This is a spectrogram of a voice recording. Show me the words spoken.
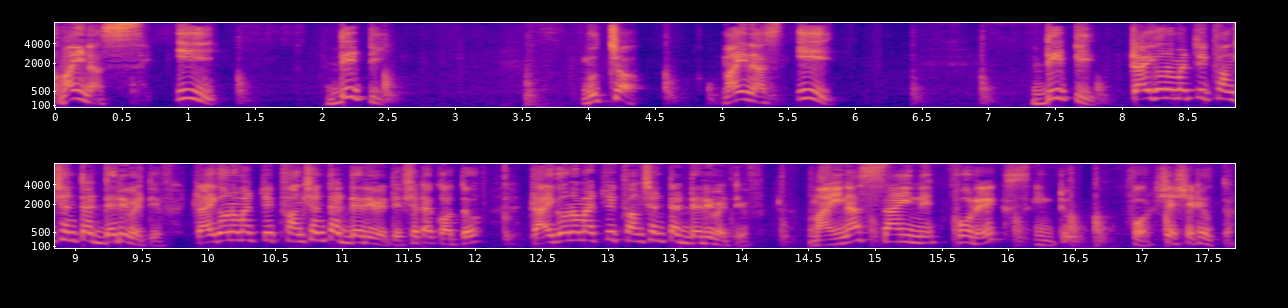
minus e d t বুঝছ? Minus e d t trigonometric ফাংশনটার ডেরিভেটিভ ট্রাইগোনোমেট্রিক ফাংশনটার ডেরিভেটিভ সেটা কত? ট্রাইগোনোমেট্রিক ফাংশনটার derivative minus sine four x into four শেষ সেটাই উত্তর।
